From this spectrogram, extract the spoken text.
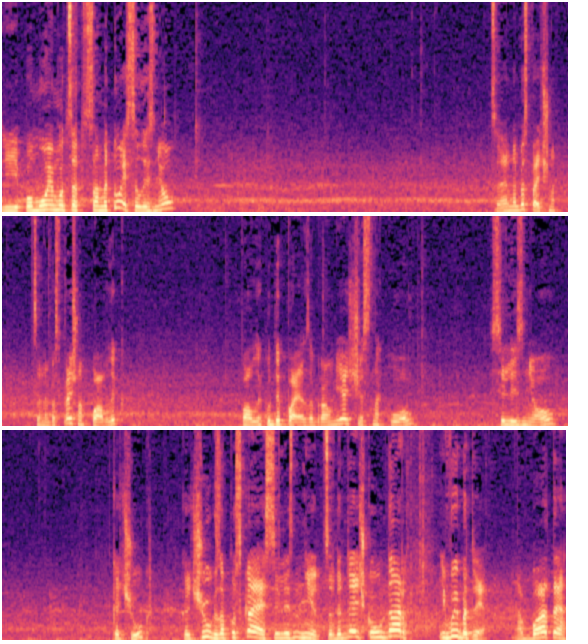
І, по-моєму, це саме той Селезньов. Це небезпечно. Це небезпечно. Павлик. Павлик у Депая забрав м'яч. Чесноков. Селізньов. Ткачук. Ткачук запускає Селізн... Ні, це Дедечко, удар і вибити. Абате.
